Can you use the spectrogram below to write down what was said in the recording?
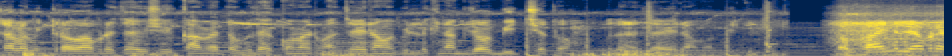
ચાલો મિત્રો આપણે જઈએ છીએ કામે. તો બધા કોમેન્ટમાં જય રામાપીર લખી નાખજો. બીચ છે તો બધાને જય રામાપીર તો ફાઇનલી આપણે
